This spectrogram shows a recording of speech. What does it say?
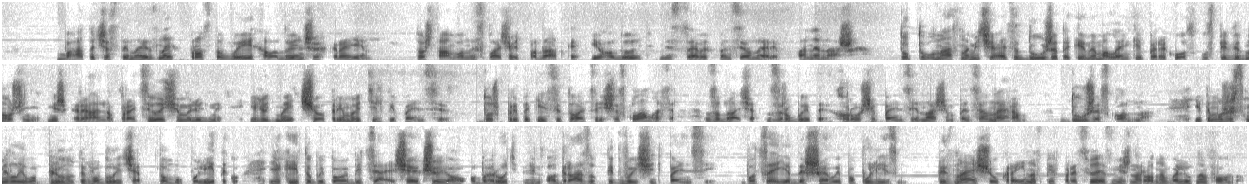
Багато частина із них просто виїхала до інших країн, тож там вони сплачують податки і годують місцевих пенсіонерів, а не наших. Тобто у нас намічається дуже такий немаленький перекос у співвідношенні між реально працюючими людьми і людьми, що отримують тільки пенсію. Тож при такій ситуації, що склалася, задача зробити хороші пенсії нашим пенсіонерам дуже складна. І ти можеш сміливо плюнути в обличчя тому політику, який тобі пообіцяє, що якщо його оберуть, він одразу підвищить пенсії, бо це є дешевий популізм. Ти знаєш, що Україна співпрацює з Міжнародним валютним фондом.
